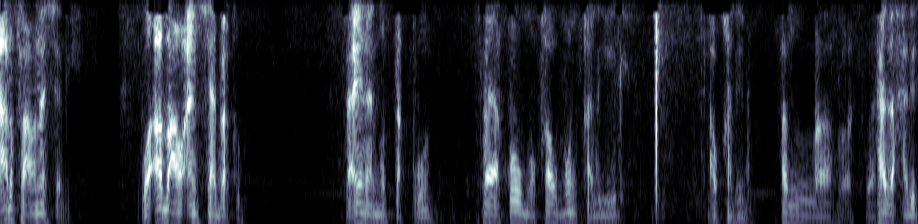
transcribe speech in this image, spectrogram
أرفع نسبي وأضع أنسابكم. فأين المتقون؟ فيقوم قوم قليل أو قليل. الله أكبر. هذا حديث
